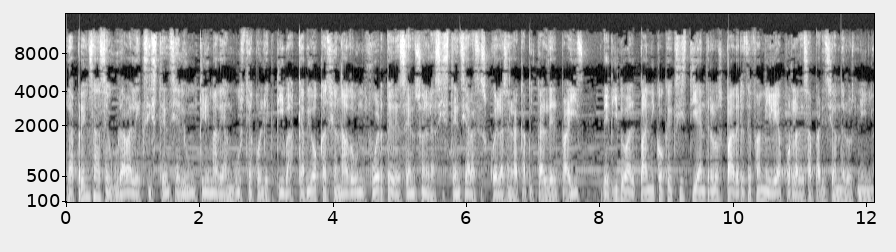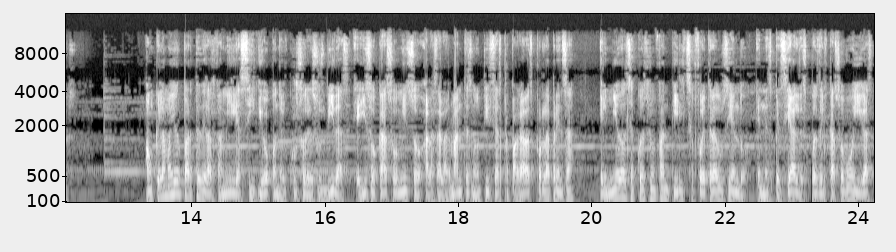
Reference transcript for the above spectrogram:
La prensa aseguraba la existencia de un clima de angustia colectiva que había ocasionado un fuerte descenso en la asistencia a las escuelas en la capital del país debido al pánico que existía entre los padres de familia por la desaparición de los niños. Aunque la mayor parte de las familias siguió con el curso de sus vidas e hizo caso omiso a las alarmantes noticias propagadas por la prensa, el miedo al secuestro infantil se fue traduciendo, en especial después del caso Boigas,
